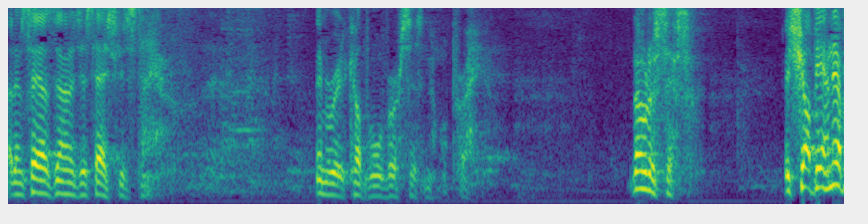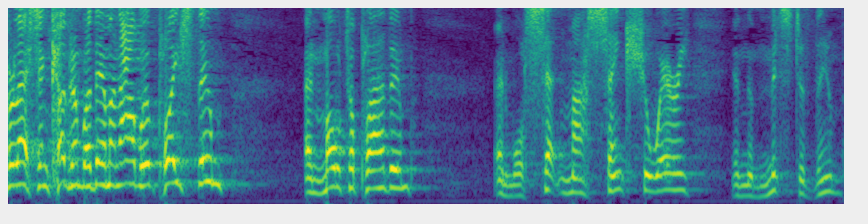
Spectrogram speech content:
I didn't say I was done, I just asked you to stand. Let me read a couple more verses and then we'll pray. Notice this. It shall be an everlasting covenant with them, and I will place them and multiply them, and will set my sanctuary in the midst of them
